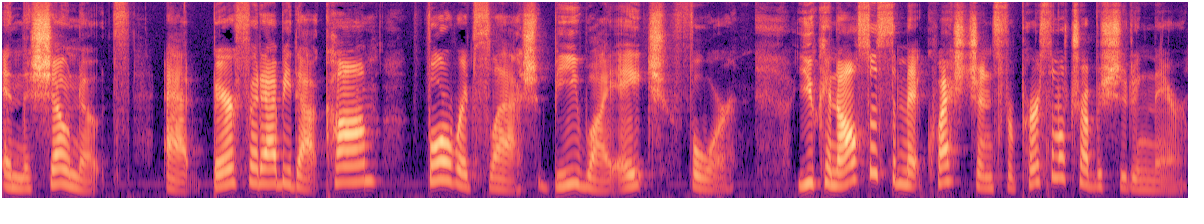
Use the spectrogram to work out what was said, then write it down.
in the show notes at barefootabbey.com forward slash BYH4. You can also submit questions for personal troubleshooting there.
